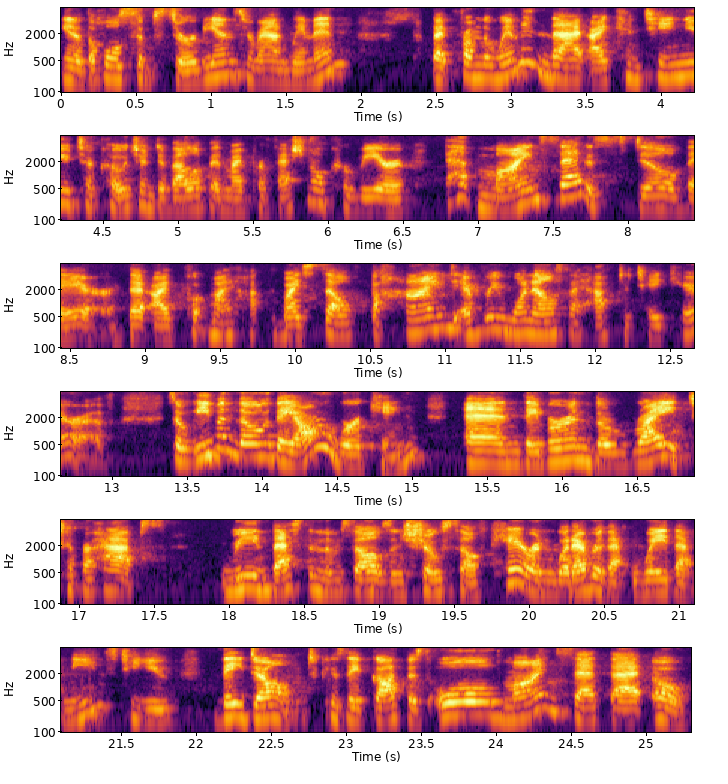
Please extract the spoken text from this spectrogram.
you know, the whole subservience around women. But from the women that I continue to coach and develop in my professional career, that mindset is still there that I put my myself behind everyone else I have to take care of. So even though they are working and they've earned the right to perhaps reinvest in themselves and show self-care and whatever that way that means to you they don't because they've got this old mindset that oh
